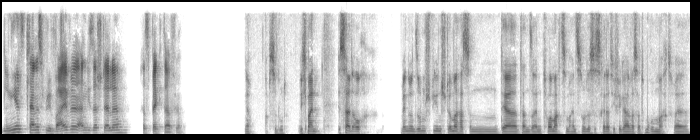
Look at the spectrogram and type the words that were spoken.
Nils kleines Revival an dieser Stelle, Respekt dafür. Ja, absolut. Ich meine, ist halt auch, wenn du in so einem Spiel einen Stürmer hast, der dann sein Tor macht zum 1-0, ist es relativ egal, was er drumherum macht, weil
